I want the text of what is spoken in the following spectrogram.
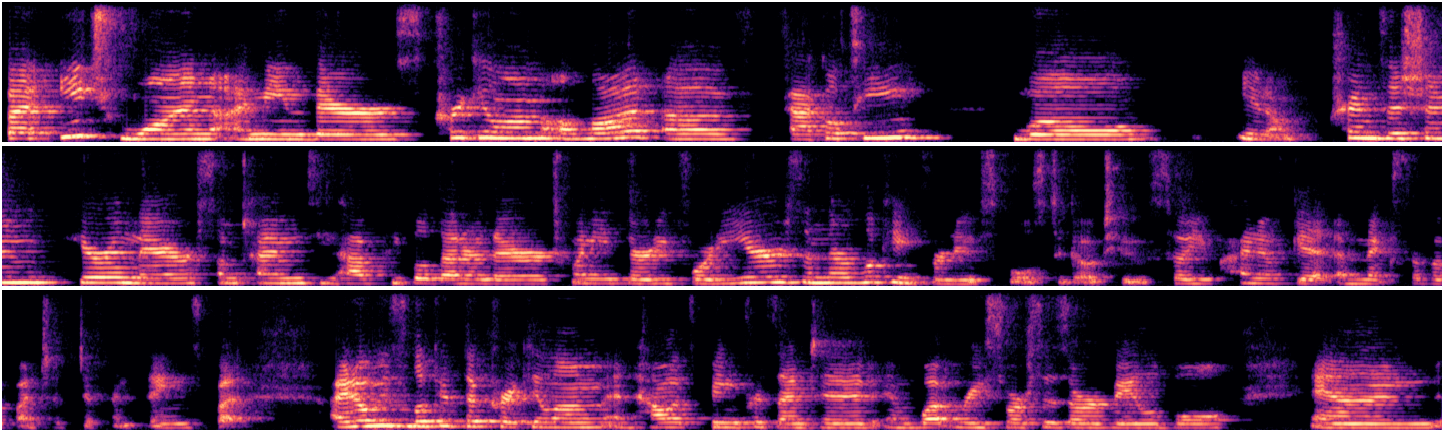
But each one, I mean, there's curriculum. A lot of faculty will you know, transition here and there. Sometimes you have people that are there 20, 30, 40 years and they're looking for new schools to go to. So you kind of get a mix of a bunch of different things. But I'd always look at the curriculum and how it's being presented and what resources are available. And,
